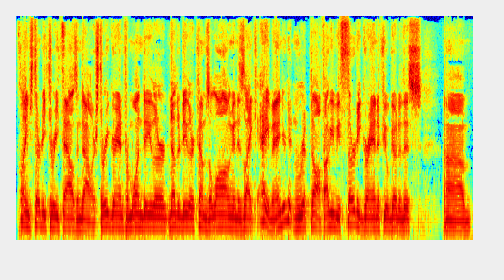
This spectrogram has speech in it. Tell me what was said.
claims $33,000. Three grand from one dealer. Another dealer comes along and is like, hey, man, you're getting ripped off. I'll give you 30 grand if you'll go to this, um,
